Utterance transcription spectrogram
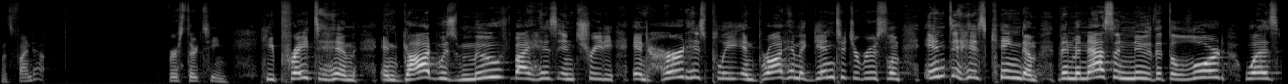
Let's find out. Verse 13. He prayed to him, and God was moved by his entreaty and heard his plea and brought him again to Jerusalem into his kingdom. Then Manasseh knew that the Lord was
